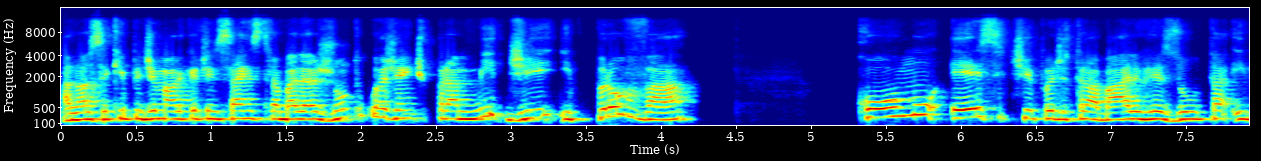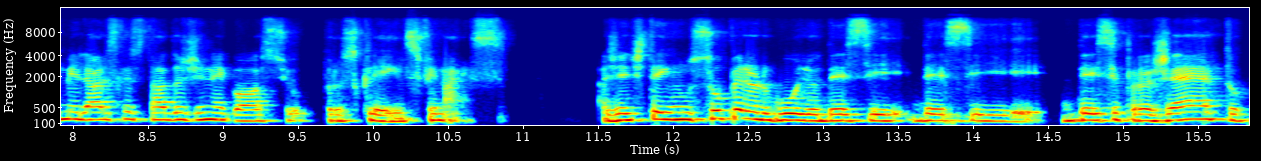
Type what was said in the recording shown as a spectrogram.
A nossa equipe de marketing science trabalha junto com a gente para medir e provar como esse tipo de trabalho resulta em melhores resultados de negócio para os clientes finais. A gente tem um super orgulho desse, desse, desse projeto,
